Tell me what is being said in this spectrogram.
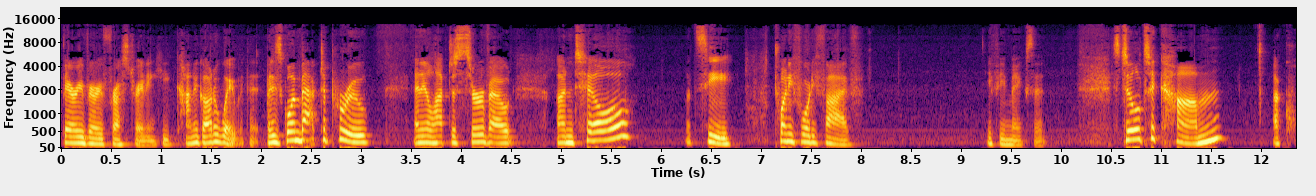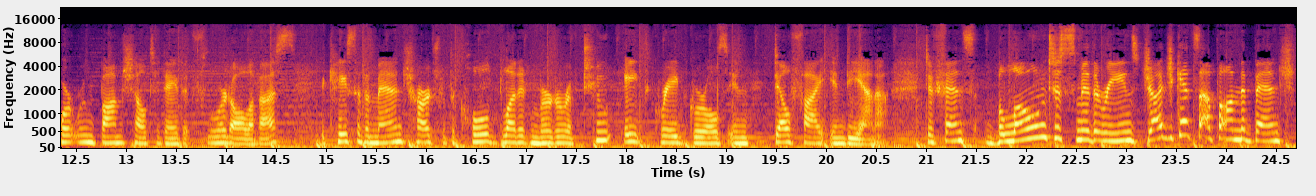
Very, very frustrating. He kind of got away with it. But he's going back to Peru and he'll have to serve out until, let's see, 2045 if he makes it. Still to come, a courtroom bombshell today that floored all of us. The case of a man charged with the cold blooded murder of two eighth grade girls in Delphi, Indiana. Defense blown to smithereens. Judge gets up on the bench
